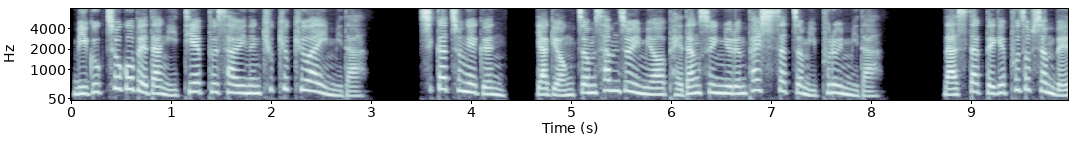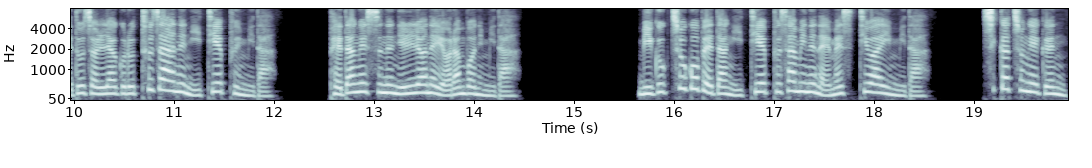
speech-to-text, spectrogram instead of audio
미국 초고 배당 ETF 4위는 QQQI입니다. 시가총액은 약 0.3조이며 배당 수익률은 84.2%입니다. 나스닥 100의 풋옵션 매도 전략으로 투자하는 ETF입니다. 배당 횟수는 1년에 11번입니다. 미국 초고 배당 ETF 3위는 MSTY입니다. 시가총액은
